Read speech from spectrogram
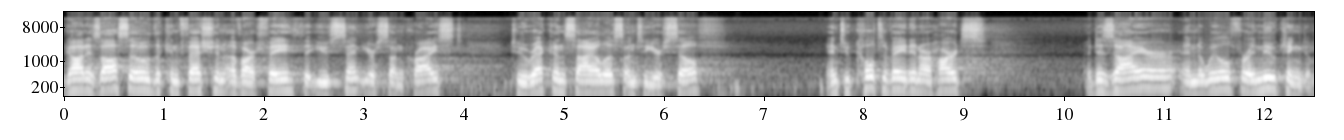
God is also the confession of our faith that you sent your Son Christ to reconcile us unto yourself and to cultivate in our hearts a desire and a will for a new kingdom.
